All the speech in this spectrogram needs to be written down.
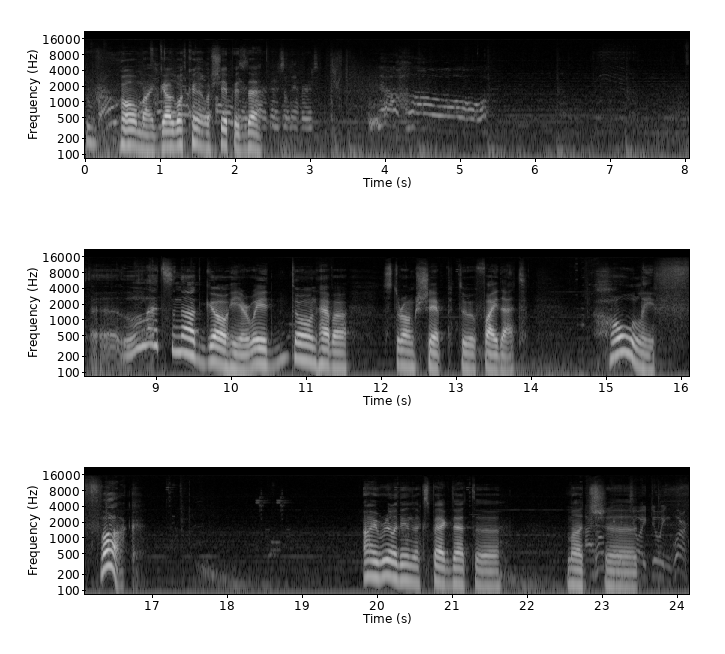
Oh my god, what kind of a ship is that? their cargo delivered. No. Uh, let's not go here. We don't have a strong ship to fight that. Holy fuck! I really didn't expect that uh, much. Uh, enjoy doing work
